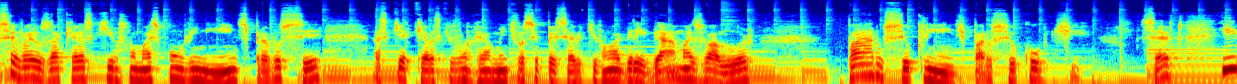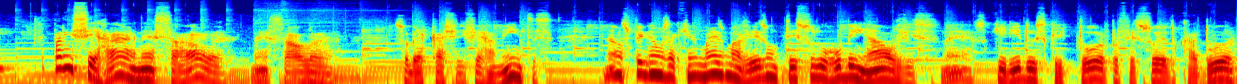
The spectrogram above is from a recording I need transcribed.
você vai usar aquelas que são mais convenientes para você, as que aquelas que vão, realmente você percebe que vão agregar mais valor para o seu cliente, para o seu coach, certo? E para encerrar nessa aula, nessa aula sobre a caixa de ferramentas, nós pegamos aqui mais uma vez um texto do Rubem Alves, né, querido escritor, professor, educador,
